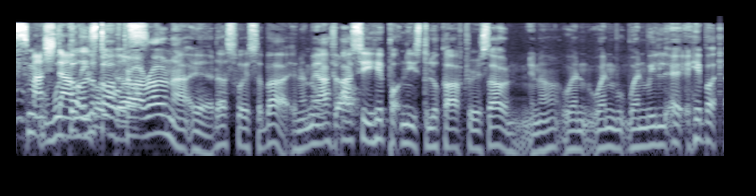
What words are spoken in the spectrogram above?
smash We've down got to look doors. after our own out here. That's what it's about. You know, I mean, I, I see hip hop needs to look after its own. You know, when when when we uh, hip hop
